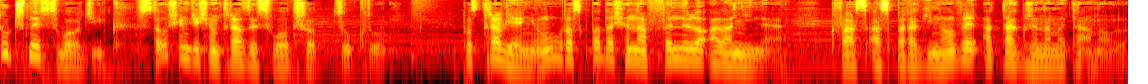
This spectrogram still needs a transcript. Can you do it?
Sztuczny słodzik, 180 razy słodszy od cukru. Po strawieniu rozkłada się na fenyloalaninę, kwas asparaginowy, a także na metanol.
